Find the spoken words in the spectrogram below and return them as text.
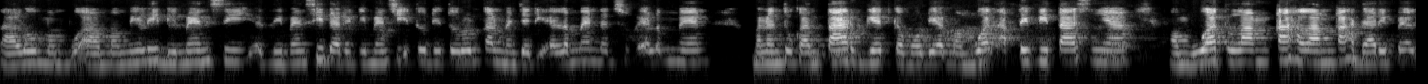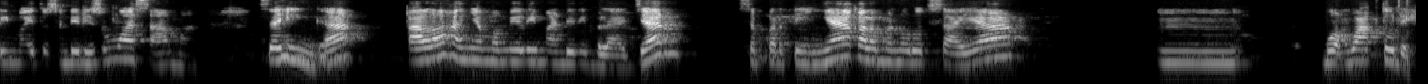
lalu uh, memilih dimensi, dimensi dari dimensi itu diturunkan menjadi elemen dan subelemen, menentukan target, kemudian membuat aktivitasnya, membuat langkah-langkah dari P5 itu sendiri semua sama. Sehingga kalau hanya memilih mandiri belajar, sepertinya kalau menurut saya hmm, buang waktu deh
